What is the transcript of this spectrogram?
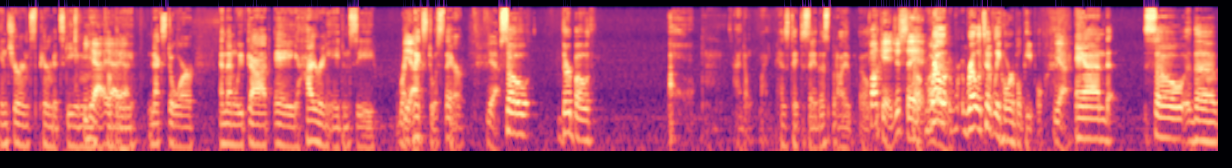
insurance pyramid scheme Yeah, yeah, company yeah. next door, and then we've got a hiring agency right Yeah. next to us there. yeah. So they're both. Oh, I don't I hesitate to say this, but I Fuck it, just say uh, it. rel- relatively horrible people. Yeah. and so the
